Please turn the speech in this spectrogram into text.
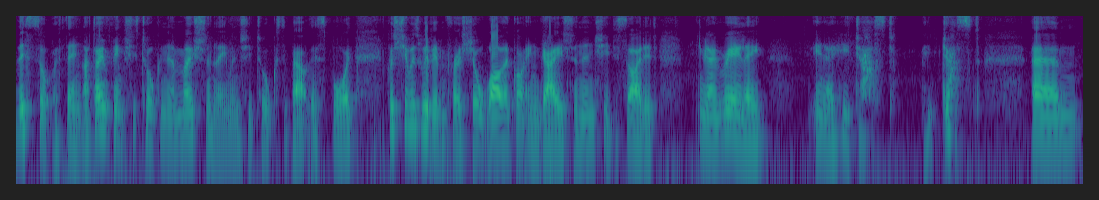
this sort of thing. I don't think she's talking emotionally when she talks about this boy because she was with him for a short while. They got engaged, and then she decided, you know, really, you know, he just, he just um,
